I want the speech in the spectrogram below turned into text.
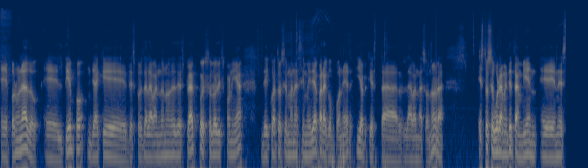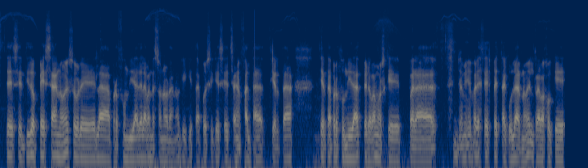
Eh, por un lado, el tiempo, ya que después del abandono de Desplat, pues solo disponía de cuatro semanas y media para componer y orquestar la banda sonora esto seguramente también eh, en este sentido pesa ¿no? sobre la profundidad de la banda sonora, ¿no? que quizá pues sí que se echa en falta cierta, cierta profundidad, pero vamos, que para a mí me parece espectacular ¿no? el trabajo que,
